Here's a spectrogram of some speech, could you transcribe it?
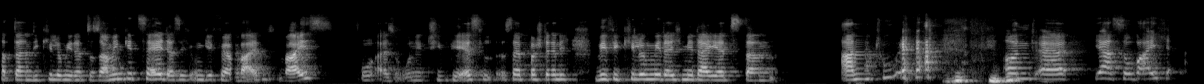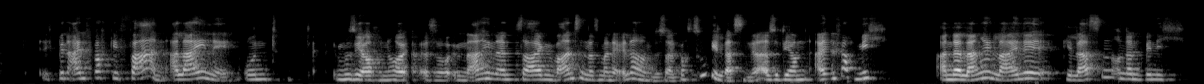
habe dann die Kilometer zusammengezählt, dass ich ungefähr weiß, also ohne GPS selbstverständlich, wie viele Kilometer ich mir da jetzt dann antue. und äh, ja, so war ich, ich bin einfach gefahren, alleine. Und muss ich auch in, also im Nachhinein sagen, Wahnsinn, dass meine Eltern haben das einfach zugelassen. Ja? Also die haben einfach mich an der langen Leine gelassen und dann bin ich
